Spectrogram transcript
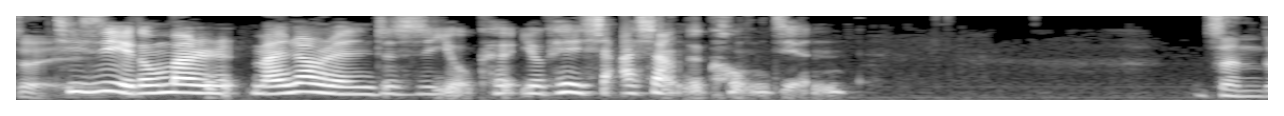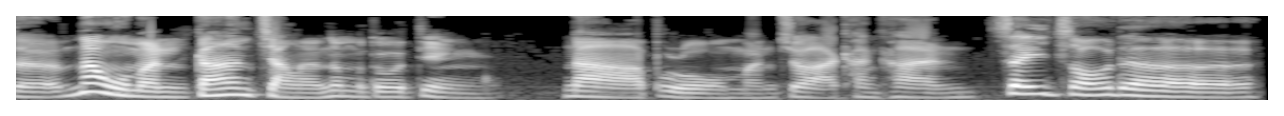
对，其实也都蛮人蛮让人就是有可有可以遐想的空间。真的。那我们刚刚讲了那么多电影，那不如我们就来看看这一周的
